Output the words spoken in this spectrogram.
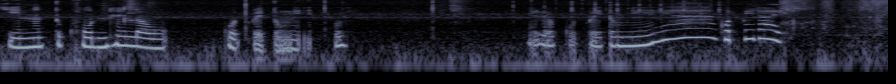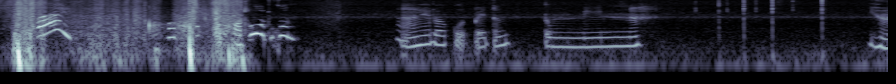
เขียนนะทุกคนให้เรากดไปตรงนี้โอ้ยให้เรากดไปตรงนี้ กดไม่ได้ไอ้ายขอขอโทษทุกคนอ่าให้เรากดไปตรงตรงนี้นะอย่า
